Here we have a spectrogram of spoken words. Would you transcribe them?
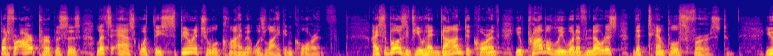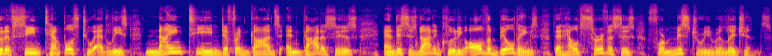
But for our purposes, let's ask what the spiritual climate was like in Corinth. I suppose if you had gone to Corinth, you probably would have noticed the temples first. You'd have seen temples to at least 19 different gods and goddesses, and this is not including all the buildings that held services for mystery religions.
